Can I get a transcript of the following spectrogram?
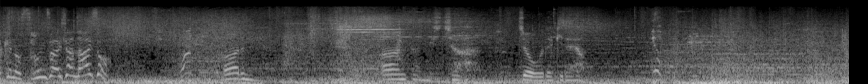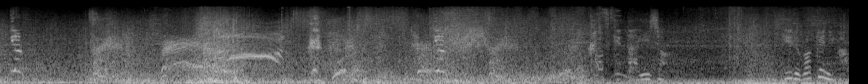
だけの存在じゃないぞ。アルミンあんたにしちゃ上出来だよ。いいじゃん。いるわけには。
